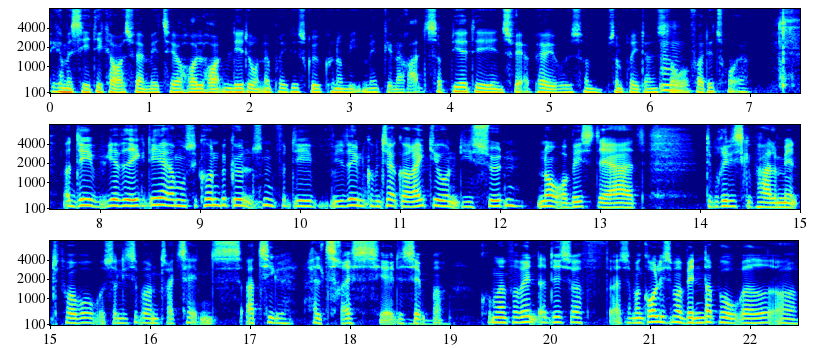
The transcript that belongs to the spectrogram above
Det kan man sige, det kan også være med til at holde hånden lidt under britisk økonomi, men generelt så bliver det en svær periode, som, som britterne står mm. for, det tror jeg. Og det, jeg ved ikke, det her er måske kun begyndelsen, fordi vi ved, det kommer til at gøre rigtig ondt i 17, når og hvis det er, at det britiske parlament påberåber så Lissabon-traktatens artikel 50 her i december. Kunne man forvente, at det så... Altså, man går ligesom og venter på, hvad... Og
